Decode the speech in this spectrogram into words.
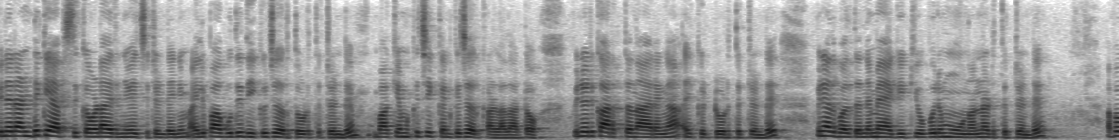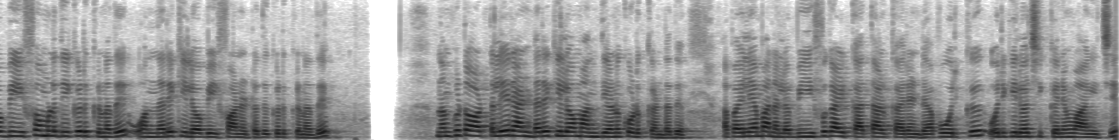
പിന്നെ രണ്ട് ക്യാപ്സിക്കം അവിടെ അരിഞ്ഞ് വെച്ചിട്ടുണ്ടേനി അതിൽ പകുതി ഇതിക്ക് ചേർത്ത് കൊടുത്തിട്ടുണ്ട്. ബാക്കി നമുക്ക് ചിക്കൻക്ക് ചേർക്കാനുള്ളതാട്ടോ പിന്നെ ഒരു കറുത്ത നാരങ്ങ അതിക്ക് ഇട്ട് കൊടുത്തിട്ടുണ്ട്. പിന്നെ അതുപോലെ തന്നെ മാഗി ക്യൂബ് ഒരു മൂന്നെണ്ണം എടുത്തിട്ടുണ്ട്. അപ്പോൾ ബീഫ് നമ്മൾ ഇതിക്ക് എടുക്കുന്നത് ഒന്നര കിലോ ബീഫാണ് കേട്ടോ ഇതിക്ക് എടുക്കുന്നത്. നമുക്ക് ടോട്ടലി രണ്ടര കിലോ മന്തിയാണ് കൊടുക്കേണ്ടത്. അപ്പോൾ അതിൽ ഞാൻ പറഞ്ഞല്ലോ ബീഫ് കഴിക്കാത്ത ആൾക്കാരുണ്ട്. അപ്പോൾ ഒരുക്ക് ഒരു കിലോ ചിക്കനും വാങ്ങിച്ച്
